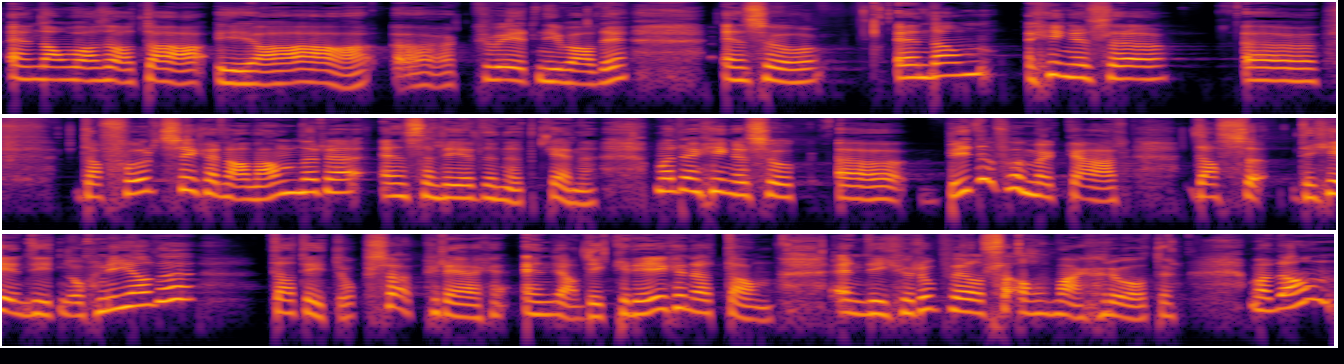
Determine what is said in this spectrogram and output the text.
en dan was dat, dat ja, uh, ik weet niet wat, hè. En zo. En dan gingen ze uh, dat voortzeggen aan anderen en ze leerden het kennen. Maar dan gingen ze ook uh, bidden voor elkaar, dat ze, degenen die het nog niet hadden, dat dit ook zou krijgen. En ja, die kregen het dan. En die groep werd ze allemaal groter. Maar dan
